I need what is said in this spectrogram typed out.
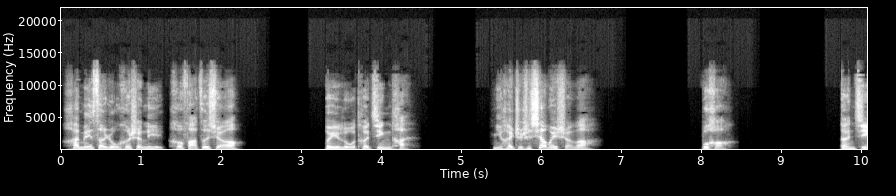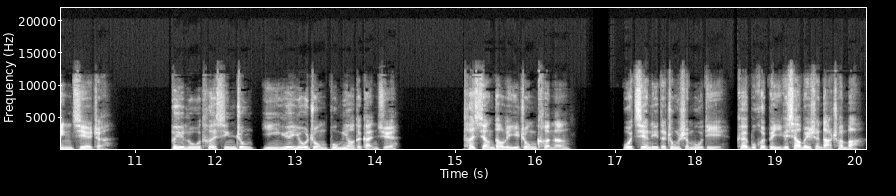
还没算融合神力和法则玄奥。贝鲁特惊叹：“你还只是下位神啊！”不好！但紧接着，贝鲁特心中隐约有种不妙的感觉。他想到了一种可能：我建立的众神墓地，该不会被一个下位神打穿吧？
